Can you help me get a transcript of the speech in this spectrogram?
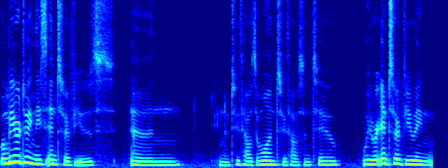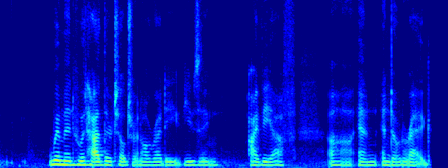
When we were doing these interviews in you know 2001, 2002, we were interviewing women who had had their children already using IVF uh, and and donor egg.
